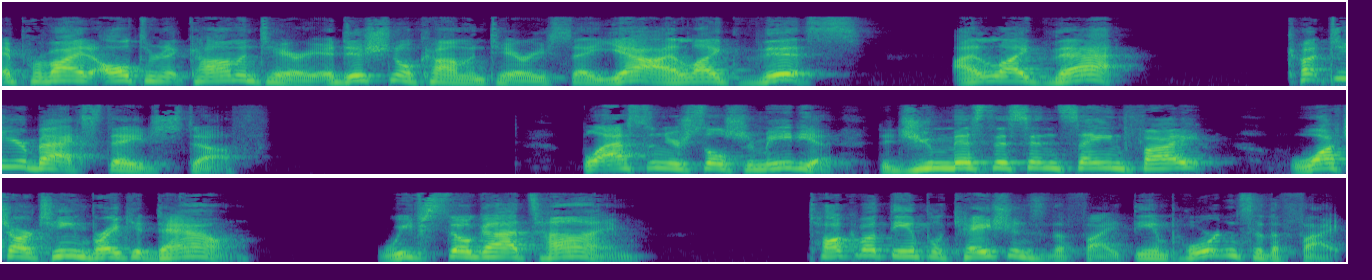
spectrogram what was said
and provide alternate commentary, additional commentary. Say, yeah, I like this. I like that. Cut to your backstage stuff. Blast on your social media. Did you miss this insane fight? Watch our team break it down. We've still got time. Talk about the implications of the fight, the importance of the fight.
